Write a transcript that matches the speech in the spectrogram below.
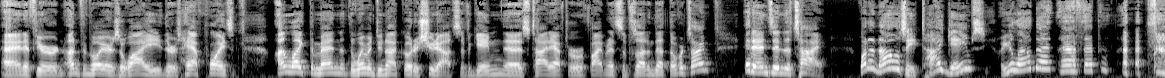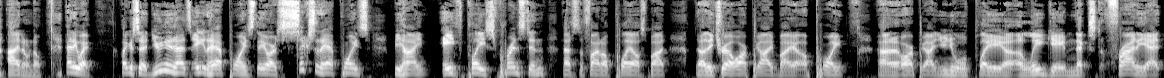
And if you're unfamiliar as to why there's half points, unlike the men, the women do not go to shootouts. If a game is tied after five minutes of sudden death overtime, it ends in a tie. What a novelty! Tie games? Are you allowed that? I don't know. Anyway, like I said, Union has eight and a half points. They are six and a half points behind eighth place Princeton. That's the final playoff spot. Uh, they trail RPI by a point. Uh, RPI and Union will play a, a, league game next Friday at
